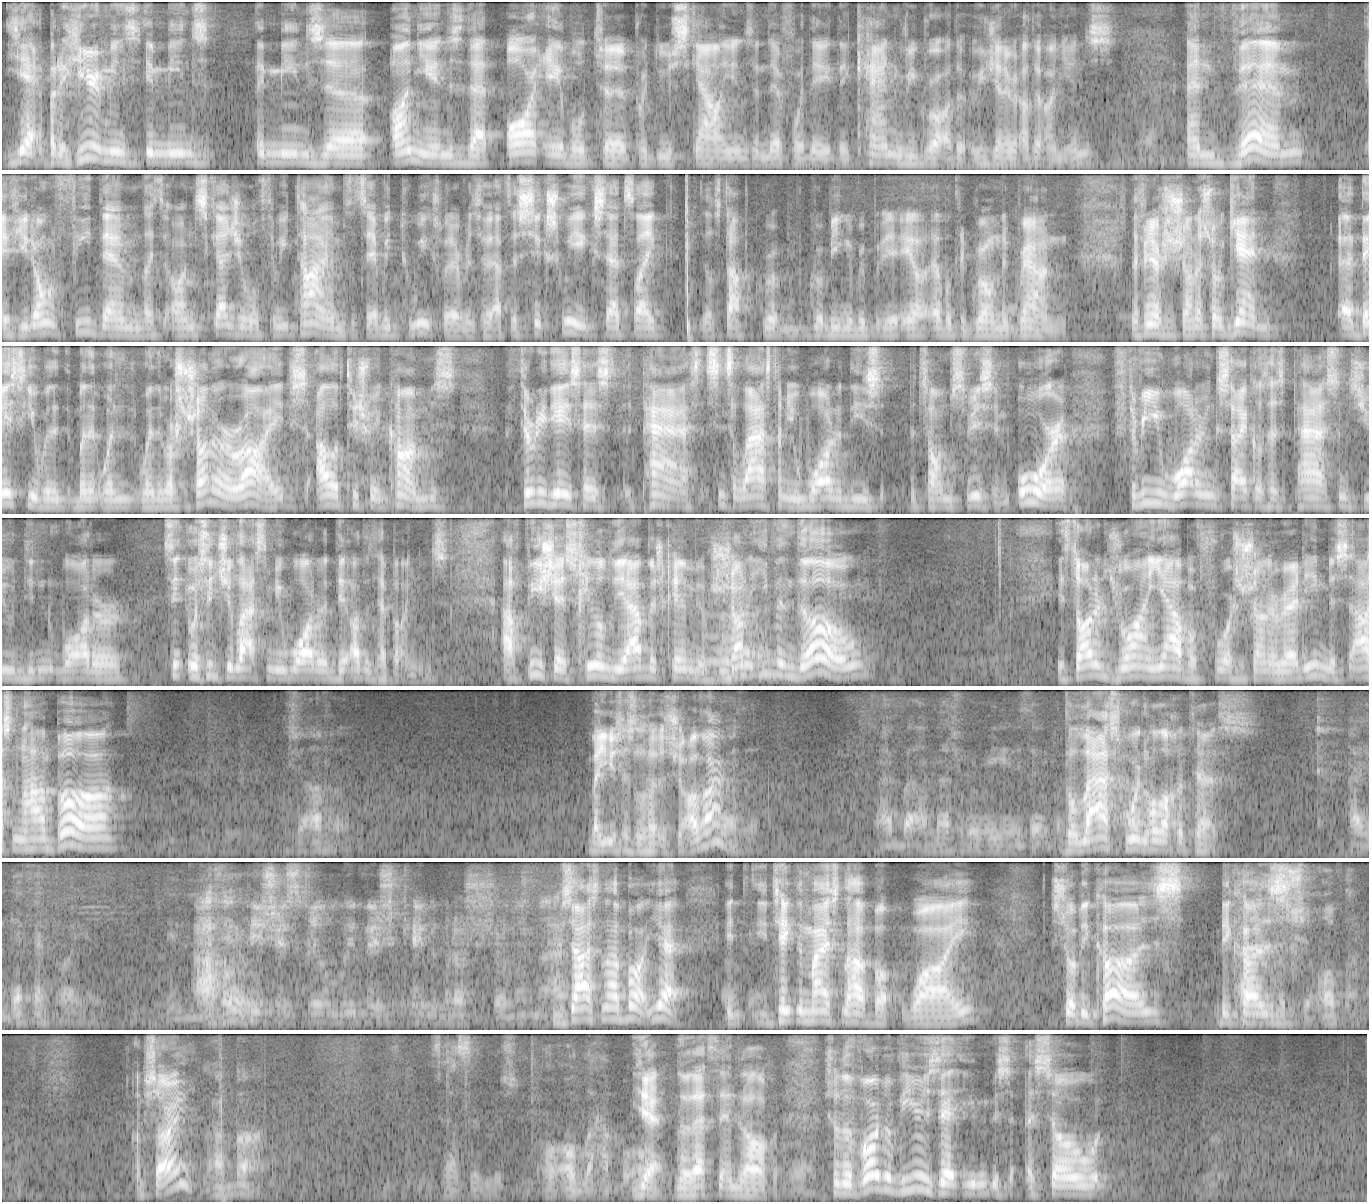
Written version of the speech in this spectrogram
yeah, but here it means it means it means uh, onions that are able to produce scallions, and therefore they, they can regrow other regenerate other onions, Okay. and them if you don't feed them like on schedule three times, let's say every two weeks, whatever. So after six weeks, that's like they'll stop grow, grow, being able to grow in the ground. The finish Hashanah. So again, uh, basically when when when, Rosh Hashanah arrives, Aleph Tishrei comes. 30 days has passed since the last time you watered these B'Talm Srisim, or three watering cycles has passed since you didn't water, since, or since you last time you watered the other type of onions. Afisha is Chilul Yavish Kem Rosh Hashanah, even though it started drying out before Rosh Hashanah already, Mis Asan Haba, by Yusuf What Shavar? I'm, not sure we're reading the same. the last word in Halacha Tes. I get that for you. This is Afal the Pisha Schil Livish Kelim Rosh Hashanah. Mis Haba, yeah. It, you take the Ma'as Lahaba. Why? So because, because, I'm sorry? Lahaba. Oh, lahaba. Yeah, no, that's the end of the halacha. Yeah. So the word over here is that you so.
